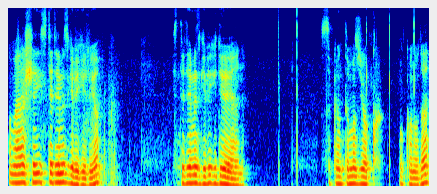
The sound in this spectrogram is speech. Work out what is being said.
Ama her şey istediğimiz gibi geliyor. İstediğimiz gibi gidiyor yani. Sıkıntımız yok o konuda.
